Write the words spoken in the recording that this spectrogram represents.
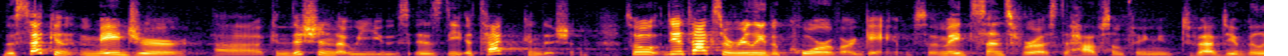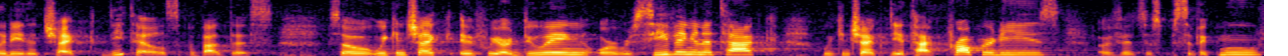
The second major uh, condition that we use is the attack condition. So the attacks are really the core of our game. So it made sense for us to have something, to have the ability to check details about this. So we can check if we are doing or receiving an attack, we can check the attack properties, if it's a specific move,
